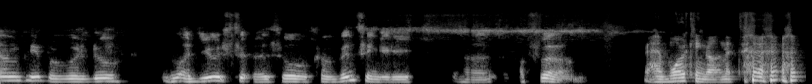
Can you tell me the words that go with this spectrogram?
young people will do what you so convincingly uh, affirm. I'm working on it.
